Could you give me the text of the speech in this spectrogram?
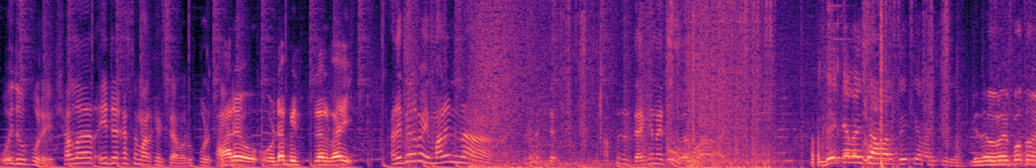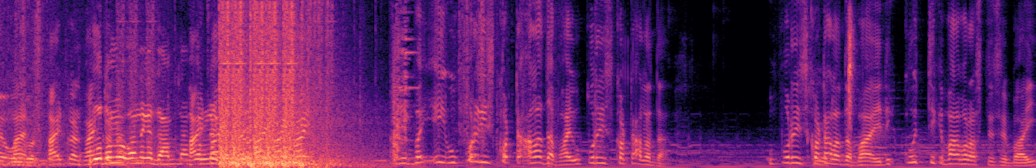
ওই যে উপরে। শালার এইটার কাছে মার খাইছে আবার উপরে থেকে। আরে ও- ওটা বিলাল ভাই। আরে বেলাল ভাই মারেন না। আপনারা দেখেন নাই তো ভাই। দেখে লাইছে আমার দেখে লাইছিল। বিলাল ভাই প্রথমে ফাইট করেন ফাইট প্রথমে ওখান থেকে জাম্প না করলে ফাইট ফাইট ফাইট ফাইট আরে ভাই এই উপরের স্কটটা আলাদা ভাই। উপরের স্কটটা আলাদা। উপরের স্কট আলাদা ভাই। এদিক কই থেকে বারবার আসতেছে ভাই?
